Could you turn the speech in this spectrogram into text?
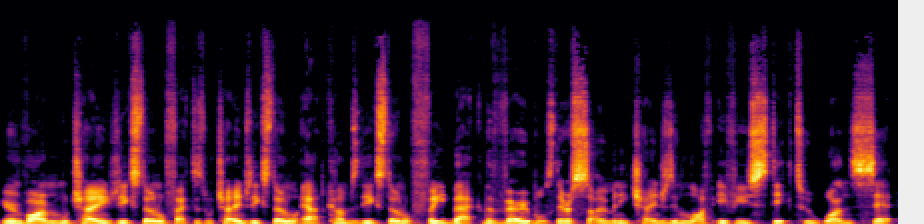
your environment will change, the external factors will change, the external outcomes, the external feedback, the variables. There are so many changes in life. If you stick to one set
